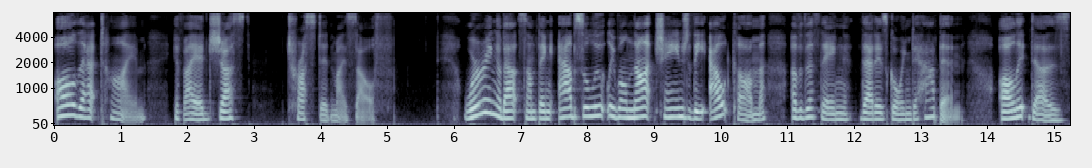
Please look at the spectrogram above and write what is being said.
All that time, if I had just trusted myself. Worrying about something absolutely will not change the outcome of the thing that is going to happen. All it does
